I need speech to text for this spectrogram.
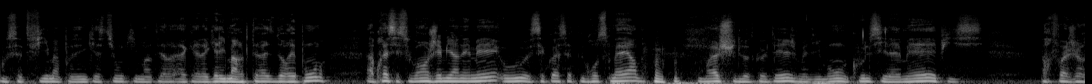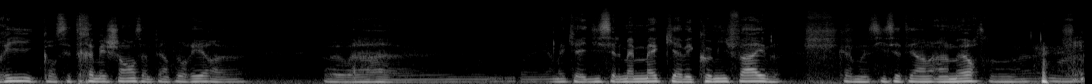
ou cette fille m'a posé une question qui à laquelle il m'intéresse de répondre. Après, c'est souvent j'ai bien aimé ou c'est quoi cette grosse merde? Moi, je suis de l'autre côté, je me dis bon, cool s'il a aimé. Et puis parfois, je ris quand c'est très méchant, ça me fait un peu rire. euh, euh, voilà. euh, un mec qui avait dit c'est le même mec qui avait commis Five, comme si c'était un, un meurtre. euh, voilà.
